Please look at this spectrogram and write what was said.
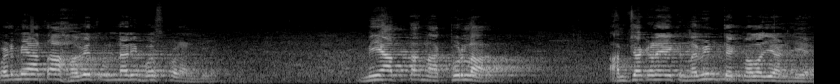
पण मी आता हवेत उडणारी बस पण आणली. मी आत्ता नागपूरला आमच्याकडे एक नवीन टेक्नॉलॉजी आणली आहे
